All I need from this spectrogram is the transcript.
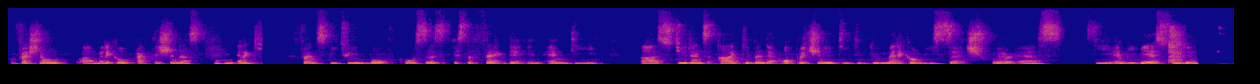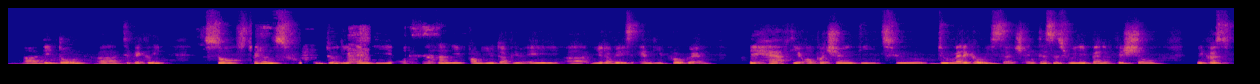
professional uh, medical practitioners. Mm-hmm. And a key difference between both courses is the fact that in MD, uh, students are given the opportunity to do medical research, whereas the MBBS students, uh, they don't uh, typically. So students who do the MD, or certainly from UWA, uh, UWA's MD program, they have the opportunity to do medical research. And this is really beneficial because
